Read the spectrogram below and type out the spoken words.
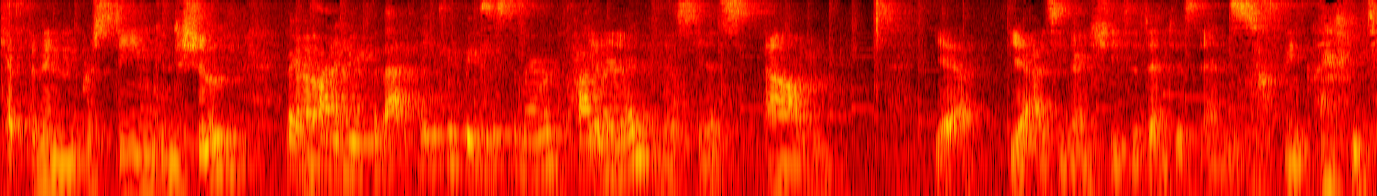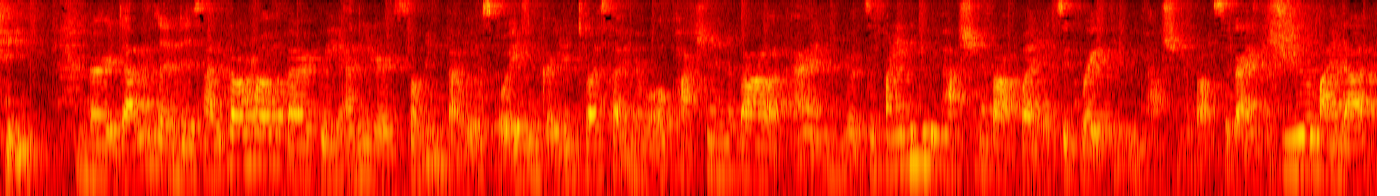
kept them in pristine condition. Very Uh, proud of you for that. Thank you, big sister moment. Proud yeah, moment. Yes, yes. Um, yeah, yeah. As you know, she's a dentist and has been cleaning teeth. No, dad is a dentist, I got health therapy, and you know, it's something that was always ingrained into us, something that we're all passionate about. And you know, it's a funny thing to be passionate about, but it's a great thing to be passionate about. So, guys, just a reminder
